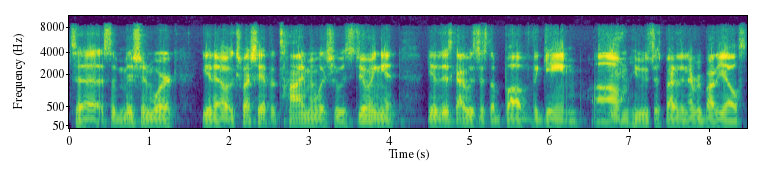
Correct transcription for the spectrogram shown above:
to submission work, you know, especially at the time in which he was doing it, you know, this guy was just above the game. Um, Yeah. He was just better than everybody else.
